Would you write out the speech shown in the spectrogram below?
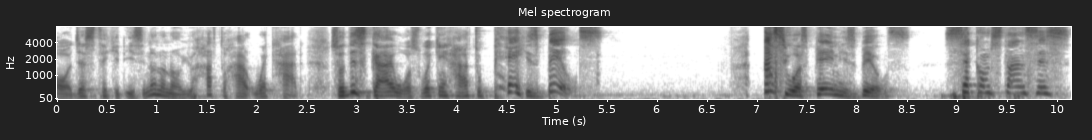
or just take it easy. No, no, no. You have to hard, work hard. So this guy was working hard to pay his bills. As he was paying his bills, circumstances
